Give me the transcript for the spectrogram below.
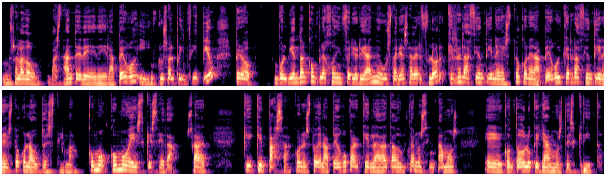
hemos hablado bastante del apego, e incluso al principio, pero volviendo al complejo de inferioridad, me gustaría saber, Flor, ¿qué relación tiene esto con el apego y qué relación tiene esto con la autoestima? ¿Cómo, cómo es que se da? O sea, ¿qué, ¿qué, pasa con esto del apego para que en la edad adulta nos sintamos eh, con todo lo que ya hemos descrito?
